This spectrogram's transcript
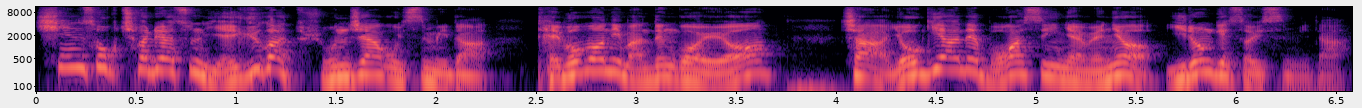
신속 처리할 수 있는 예규가 존재하고 있습니다. 대법원이 만든 거예요. 자, 여기 안에 뭐가 쓰이냐면요. 이런 게 써 있습니다.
